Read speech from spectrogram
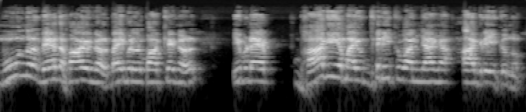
മൂന്ന് വേദഭാഗങ്ങൾ ബൈബിൾ വാക്യങ്ങൾ ഇവിടെ ഭാഗികമായി ഉദ്ധരിക്കുവാൻ ഞാൻ ആഗ്രഹിക്കുന്നു.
